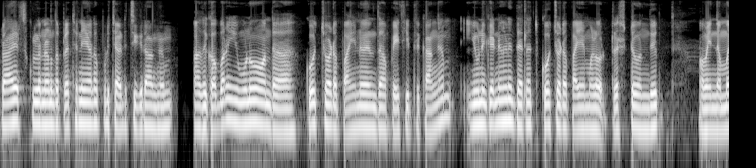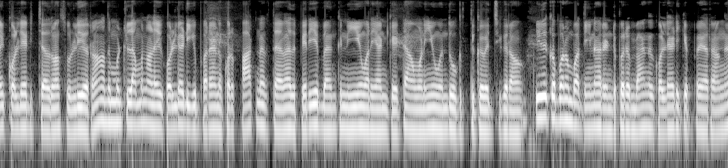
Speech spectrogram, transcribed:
ப்ராயர் ஸ்கூலில் நடந்த பிரச்சனையால் பிடிச்சி அடிச்சுக்கிறாங்க. அதுக்கப்புறம் இவனும் அந்த கோச்சோட பையனும் தான் பேசிகிட்டு இருக்காங்க. இவனுக்கு என்னென்னு தெரியல கோச்சோட பையன் மேலே ஒரு ட்ரஸ்ட்டு வந்து அவன் இந்த மாதிரி கொள்ளையடிச்சதெல்லாம் சொல்லிடுறான். அது மட்டும் இல்லாமல் நாளைக்கு கொள்ளையடிக்க போகிறேன் எனக்கு ஒரு பார்ட்னர் தேவை. அது பெரிய பேங்க் நீயும் வரையான்னு கேட்டு அவனையும் வந்து ஒத்துக்க வச்சுக்கிறான். இதுக்கப்புறம் பார்த்தீங்கன்னா ரெண்டு பேரும் பேங்கை கொள்ளையடிக்க போயிடுறாங்க.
